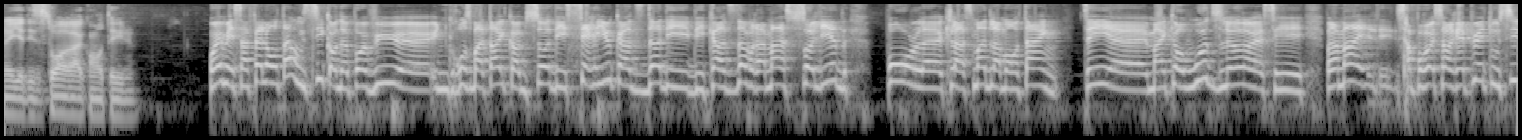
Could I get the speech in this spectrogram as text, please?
Il y a des histoires à raconter. Oui, mais ça fait longtemps aussi qu'on n'a pas vu une grosse bataille comme ça, des sérieux candidats, des, des candidats vraiment solides pour le classement de la montagne. Tu sais, euh, Michael Woods, là, c'est vraiment. Ça, pourrait, ça aurait pu être aussi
